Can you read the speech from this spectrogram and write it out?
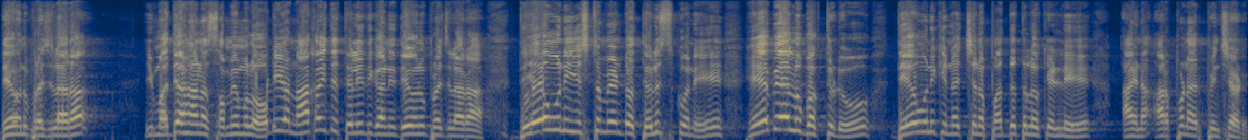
దేవుని ప్రజలారా ఈ మధ్యాహ్న సమయంలో అయ్యో, నాకైతే తెలియదు కానీ దేవుని ప్రజలారా దేవుని ఇష్టమేంటో తెలుసుకొని హేబేలు భక్తుడు దేవునికి నచ్చిన పద్ధతిలోకి వెళ్ళి ఆయన అర్పణ అర్పించాడు.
